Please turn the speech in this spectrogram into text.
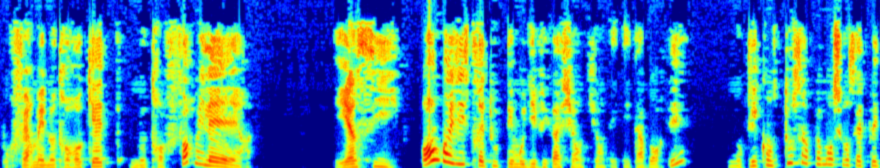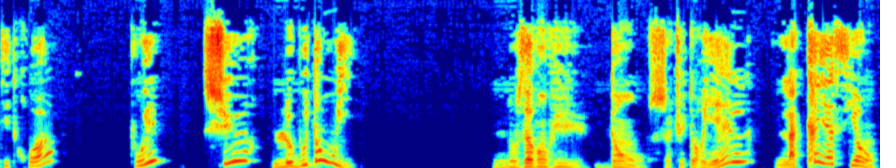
Pour fermer notre requête, notre formulaire, et ainsi enregistrer toutes les modifications qui ont été apportées, nous cliquons tout simplement sur cette petite croix, puis sur le bouton oui. Nous avons vu dans ce tutoriel la création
